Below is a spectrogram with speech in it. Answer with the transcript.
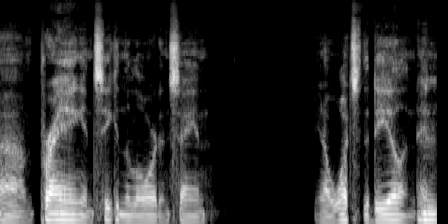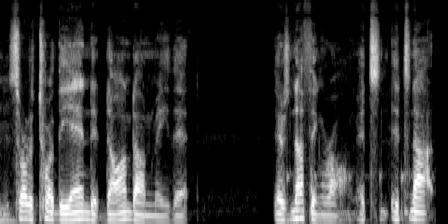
um, praying and seeking the Lord and saying, you know, what's the deal? And, and Mhm. sort of toward the end, it dawned on me that there's nothing wrong. It's it's not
